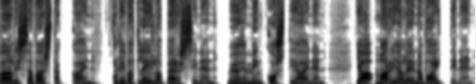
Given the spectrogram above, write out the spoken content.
Vaalissa vastakkain olivat Leila Pärssinen, myöhemmin Kostiainen, ja Marja-Leena Vaittinen.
